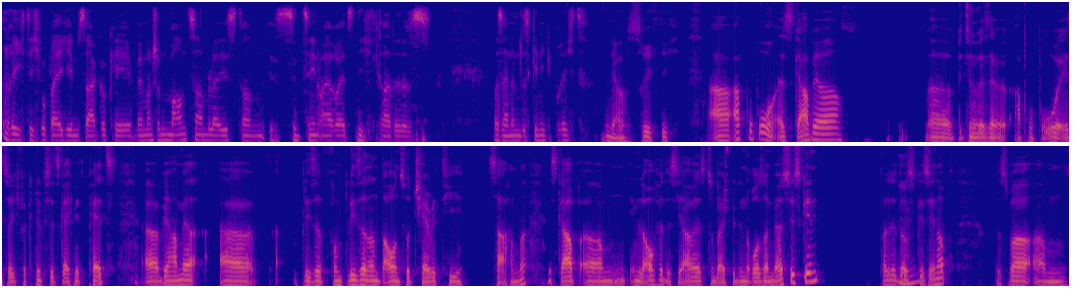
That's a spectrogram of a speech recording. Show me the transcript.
Richtig, wobei ich eben sage, okay, wenn man schon Mount-Sammler ist, dann ist, sind 10 Euro jetzt nicht gerade das, was einem das Genick bricht. Ja, das ist richtig. Äh, apropos, es gab ja, äh, beziehungsweise apropos, also ich verknüpfe es jetzt gleich mit Pets. Äh, wir haben ja äh, Blizzard, von Blizzard andauernd so Charity-Sachen. Ne? Es gab ähm, im Laufe des Jahres zum Beispiel den Rosa Mercy Skin, falls ihr das Mhm. gesehen habt. Das war ähm,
